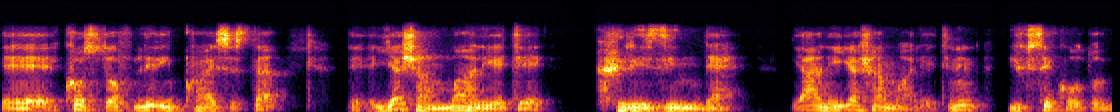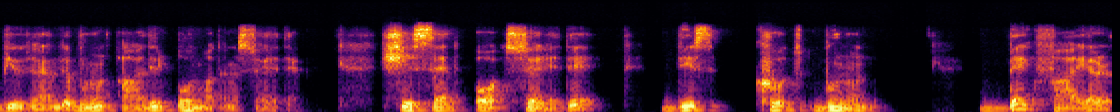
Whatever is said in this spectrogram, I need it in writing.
E, cost of living crisis'te e, yaşam maliyeti krizinde yani yaşam maliyetinin yüksek olduğu bir dönemde bunun adil olmadığını söyledi. She said o söyledi. This could bunun backfire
